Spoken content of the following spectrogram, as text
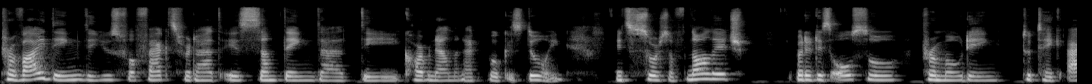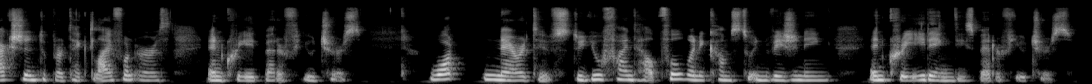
providing the useful facts for that is something that the Carbon Almanac book is doing. It's a source of knowledge, but it is also promoting to take action to protect life on Earth and create better futures. What narratives do you find helpful when it comes to envisioning and creating these better futures?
